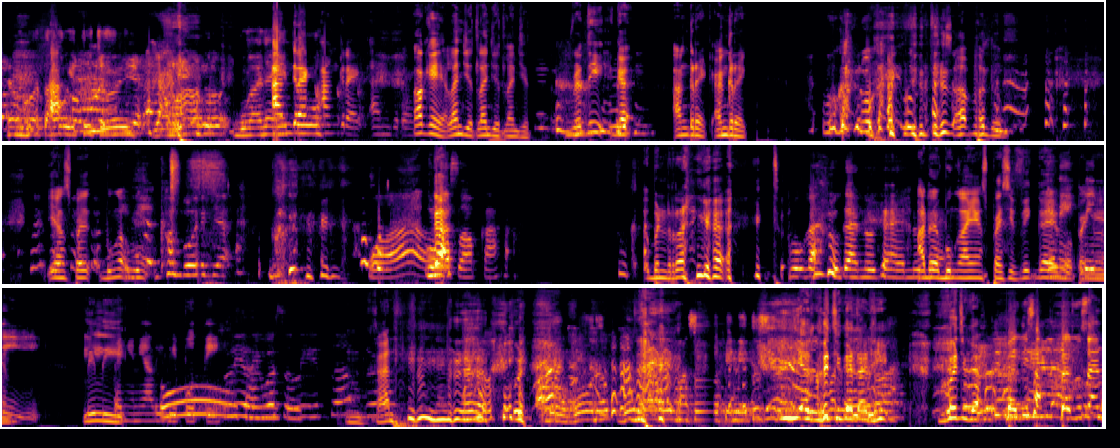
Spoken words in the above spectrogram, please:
Yang gua tahu itu cuy. Yang mahal tuh bunganya Anggrek, itu. anggrek, anggrek. oke lanjut lanjut lanjut berarti enggak anggrek anggrek Bukan, bukan. terus apa tuh yang spe bunga bunga Kamboja. Wow. Enggak. Soka. bukan, Beneran nggak? Itu. bukan, bukan, bukan, Ada bukan. bunga yang spesifik gak yang Ini lo pengen? Lily, Lili. pengennya lili putih. Oh. Lily was a little girl. kan? Gue udah gue mulai masukin itu sih. Iya, gue juga tadi. Gue juga. Bagusan, bagusan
